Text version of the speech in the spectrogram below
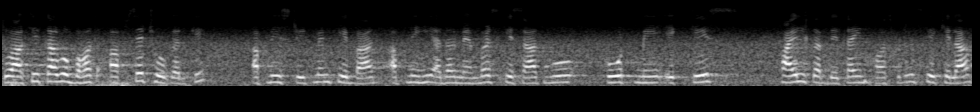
तो आखिरकार वो बहुत अपसेट होकर के अपने इस ट्रीटमेंट के बाद अपने ही अदर मेंबर्स के साथ वो कोर्ट में एक केस फ़ाइल कर देता है इन हॉस्पिटल्स के ख़िलाफ़,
